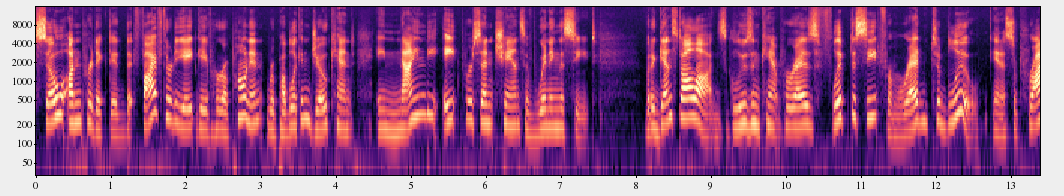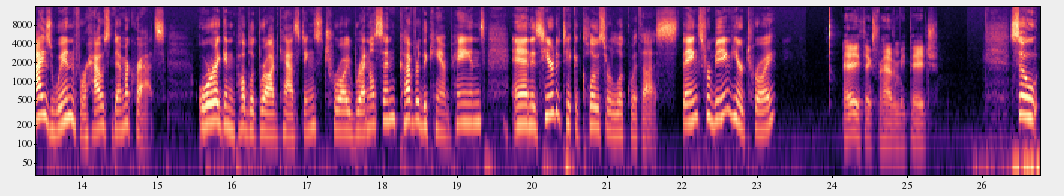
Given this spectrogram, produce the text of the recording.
so unpredicted that 538 gave her opponent, Republican Joe Kent, a 98% chance of winning the seat. But against all odds, Gluesenkamp Perez flipped a seat from red to blue in a surprise win for House Democrats. Oregon Public Broadcasting's Troy Brynelson covered the campaigns and is here to take a closer look with us. Thanks for being here, Troy. Hey, thanks for having me, Paige. So,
